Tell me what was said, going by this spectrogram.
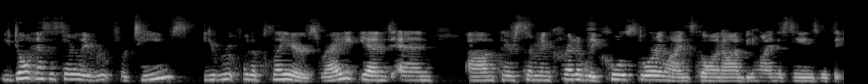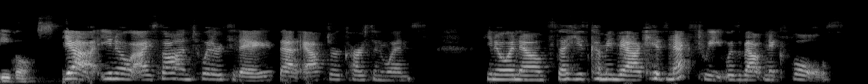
you don't necessarily root for teams. You root for the players, right? And, and, um, there's some incredibly cool storylines going on behind the scenes with the Eagles. Yeah. You know, I saw on Twitter today that after Carson Wentz you know, announced that he's coming back. His next tweet was about Nick Foles,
